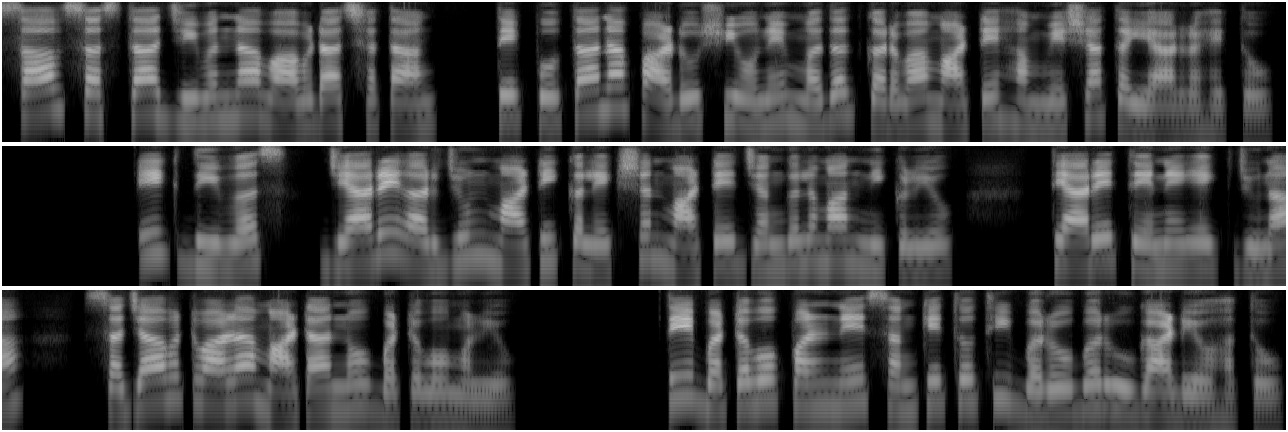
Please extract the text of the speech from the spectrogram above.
સાવ સસ્તા જીવનના વાવડા છતાં, તે પોતાના પાડોશીઓને મદદ કરવા માટે હંમેશા તૈયાર રહેતો. એક દિવસ, જ્યારે અર્જુન માટી કલેક્શન માટે જંગલમાં નીકળ્યો, ત્યારે તેને એક જૂના, સજાવટવાળા માટાનો બટવો મળ્યો. તે બટવો પણને સંકેતોથી બરોબર ઉગાડ્યો હતો.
